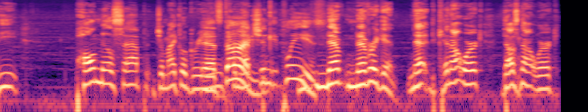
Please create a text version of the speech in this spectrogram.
The Paul Millsap, JaMychal Green Yeah, it's done. connection. Please. never, never again. Ne- cannot work. Does not work.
